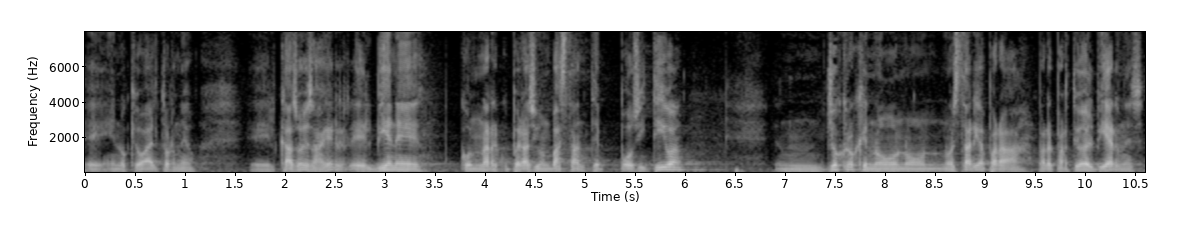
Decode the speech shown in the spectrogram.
eh, en lo que va del torneo. El caso de Sager, él viene con una recuperación bastante positiva. Mm, yo creo que no, no, no estaría para, para el partido del viernes.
